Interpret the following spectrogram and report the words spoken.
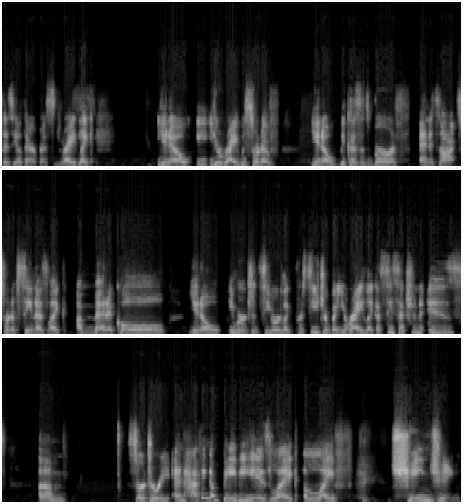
physiotherapist yes. right? Like you know you're right we sort of you know because it's birth and it's not sort of seen as like a medical you know emergency or like procedure but you're right like a c-section is um surgery and having a baby is like a life changing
